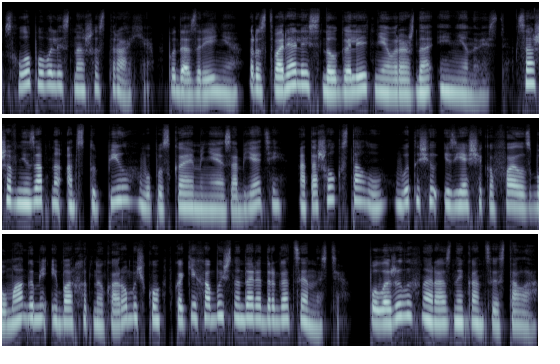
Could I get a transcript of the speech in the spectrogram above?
схлопывались наши страхи, подозрения, растворялись долголетняя вражда и ненависть. Саша внезапно отступил, выпуская меня из объятий, отошел к столу, вытащил из ящика файл с бумагами и бархатную коробочку, в каких обычно дарят драгоценности, положил их на разные концы стола.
